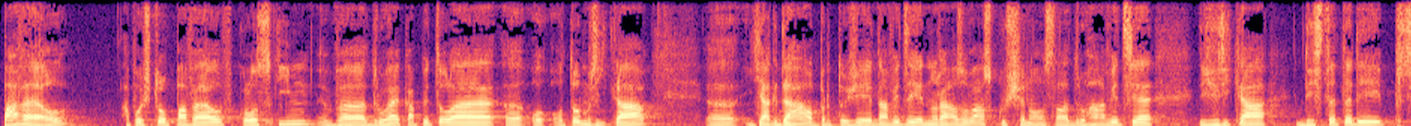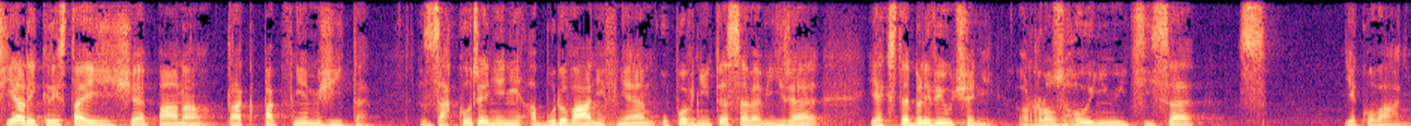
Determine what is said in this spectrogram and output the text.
Pavel, apoštol Pavel v Koloským v druhé kapitole e, o, o tom říká, Eh, jak dál, protože jedna věc je jednorázová zkušenost, ale druhá věc je, když říká, když jste tedy přijali Krista Ježíše, pána, tak pak v něm žijte. Zakořenění a budování v něm, upovňujte se ve víře, jak jste byli vyučeni, rozhojňující se s děkováním.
